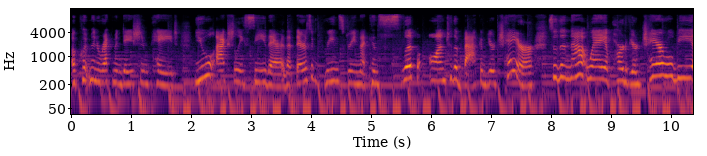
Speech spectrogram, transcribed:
equipment recommendation page, you will actually see there that there's a green screen that can slip onto the back of your chair. So then that way a part of your chair will be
